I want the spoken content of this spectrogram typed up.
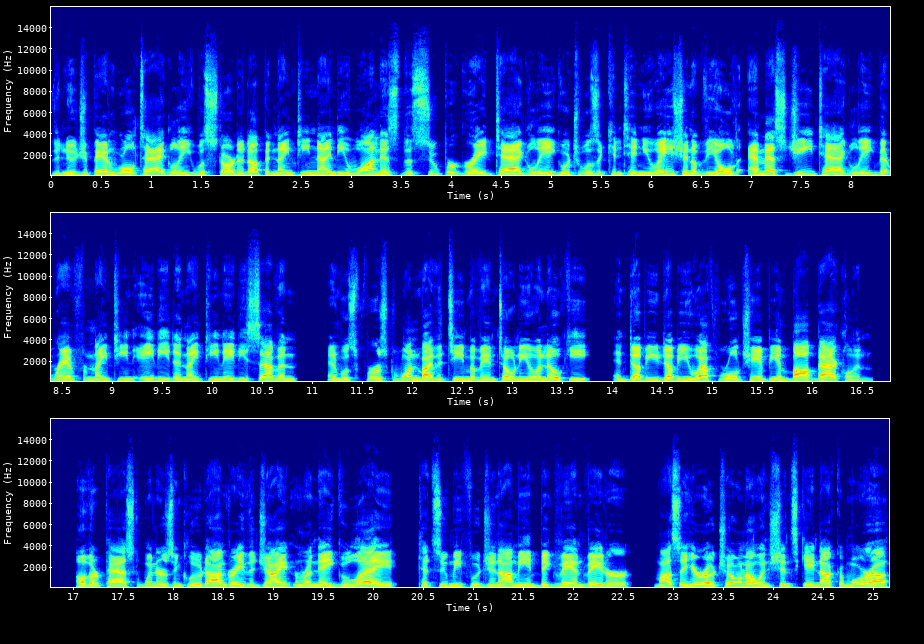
The New Japan World Tag League was started up in 1991 as the Super Grade Tag League, which was a continuation of the old MSG Tag League that ran from 1980 to 1987 and was first won by the team of Antonio Inoki and WWF World Champion Bob Backlund. Other past winners include Andre the Giant and Rene Goulet, Tatsumi Fujinami and Big Van Vader, Masahiro Chono and Shinsuke Nakamura,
